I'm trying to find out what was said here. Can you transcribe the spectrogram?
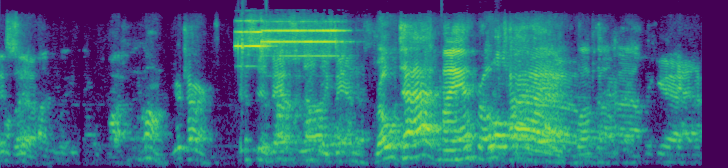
It's, uh, Come on, your turn. this has absolutely been, Roll Tide, man, roll tide. What I'm talking about. yeah.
